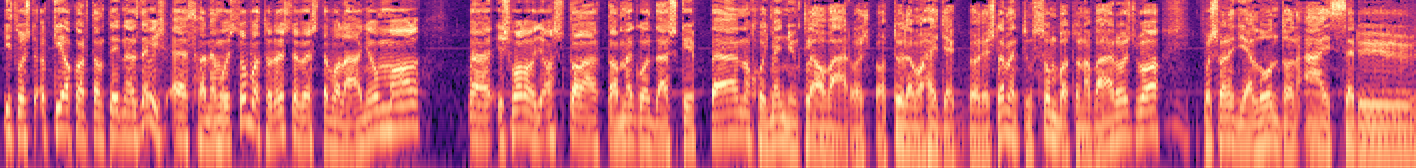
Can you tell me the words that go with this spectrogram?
itt most ki akartam térni, az nem is ez, hanem hogy szombaton összevestem a lányommal, és valahogy azt találtam megoldásképpen, hogy menjünk le a városba, tőlem a hegyekből, és lementünk szombaton a városba, most van egy ilyen London Eye-szerű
